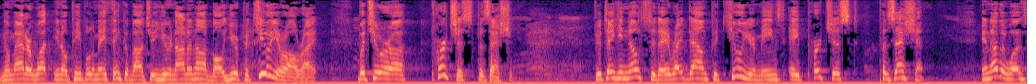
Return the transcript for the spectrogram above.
No matter what, you know, people may think about you, you're not an oddball. You're peculiar, all right. But you're a purchased possession. If you're taking notes today, write down peculiar means a purchased possession. In other words,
